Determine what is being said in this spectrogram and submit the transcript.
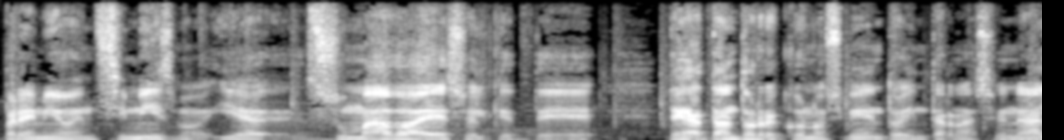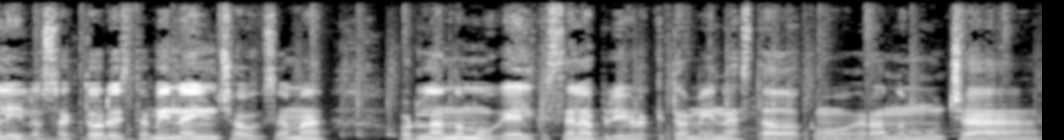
premio en sí mismo. Y eh, sumado a eso, el que te tenga tanto reconocimiento internacional y los actores, también hay un chavo que se llama Orlando Moguel que está en la película que también ha estado como agarrando mucha,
